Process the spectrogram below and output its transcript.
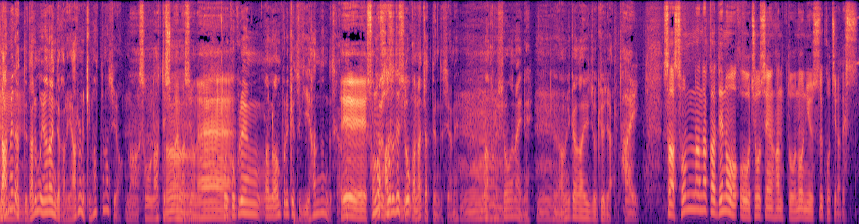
だめだって誰も言わないんだからやるの決まってますよ。まあそうなってしまいますよね。これ国連あの安保理決議違反なんですからね、えー、そのはずですよ、ね、どうかなっちゃってるんですよね。まあこれしょうがないね、アメリカがああいう状況じゃ。はい。さあそんな中での朝鮮半島のニュースこちらです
